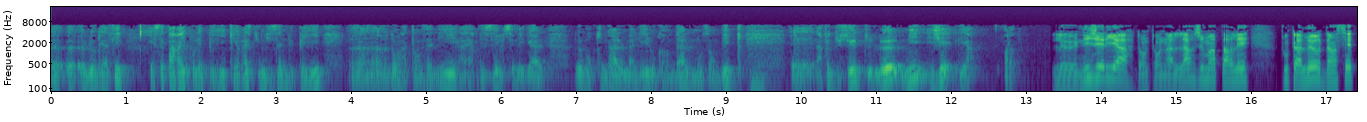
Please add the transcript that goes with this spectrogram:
euh, euh, le GAFI. Et c'est pareil pour les pays qui restent, une dizaine de pays, euh, dont la Tanzanie, la RDC, le Sénégal, le Burkina, le Mali, l'Ouganda, le Mozambique, l'Afrique du Sud, le Nigeria. Le Nigeria, dont on a largement parlé tout à l'heure dans cette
